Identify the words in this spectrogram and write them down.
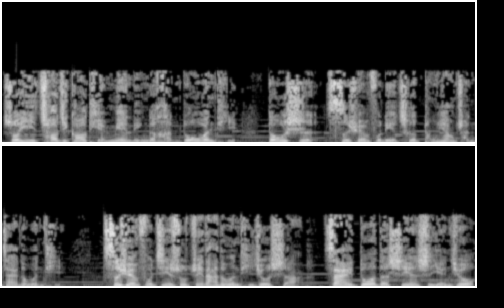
所以，超级高铁面临的很多问题都是磁悬浮列车同样存在的问题。磁悬浮技术最大的问题就是啊，再多的实验室研究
